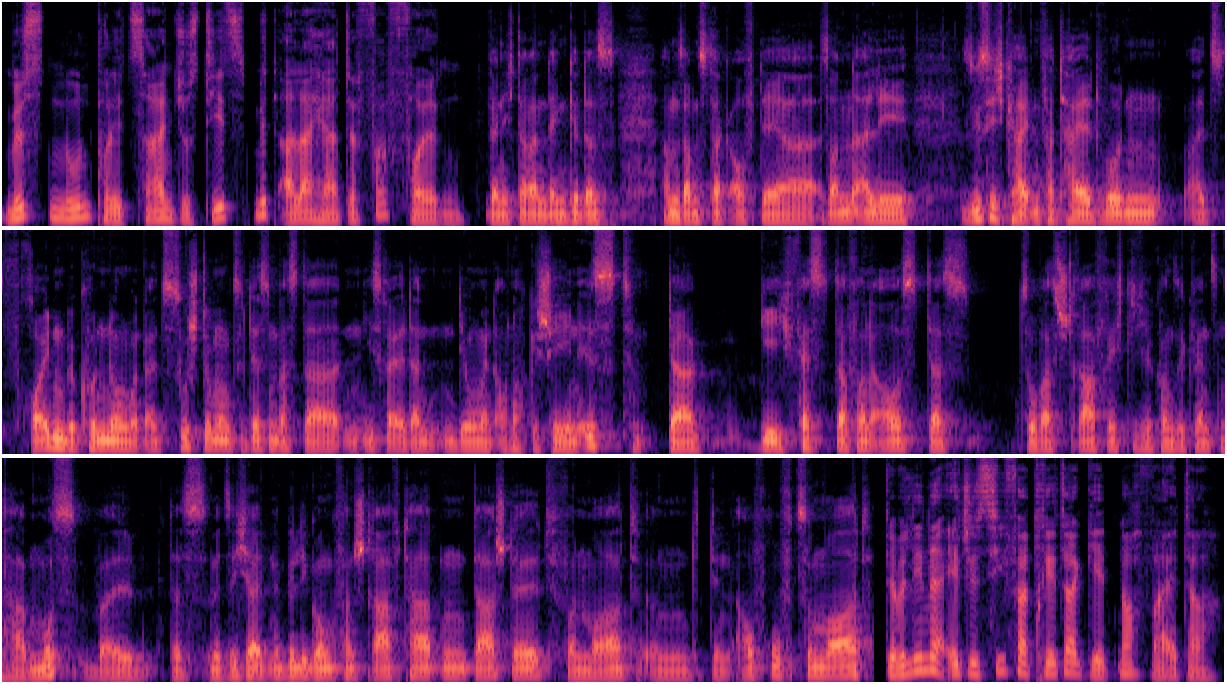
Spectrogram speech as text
müssten nun Polizei und Justiz mit aller Härte verfolgen. Wenn ich daran denke, dass am Samstag auf der Sonnenallee Süßigkeiten verteilt wurden als Freudenbekundung und als Zustimmung zu dessen, was da in Israel dann in dem Moment auch noch geschehen ist, da gehe ich fest davon aus, dass sowas strafrechtliche Konsequenzen haben muss, weil das mit Sicherheit eine Billigung von Straftaten darstellt, von Mord und den Aufruf zum Mord. Der Berliner AGC-Vertreter geht noch weiter.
